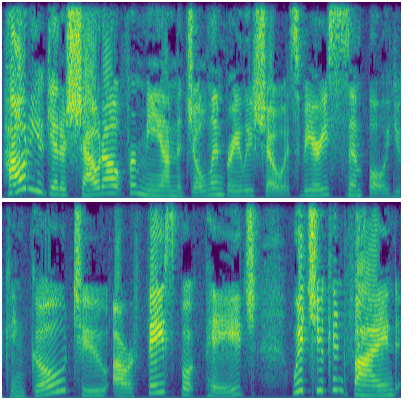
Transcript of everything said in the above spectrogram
How do you get a shout out from me on the JoLynn Braley Show? It's very simple. You can go to our Facebook page, which you can find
